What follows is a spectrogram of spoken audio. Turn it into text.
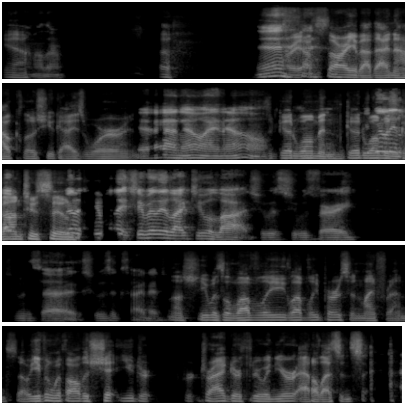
Yeah, my mother. Uh, sorry, I'm sorry about that. I know how close you guys were. And yeah, no, I know. a good woman. Good she woman really gone loved, too soon. She really, she really, she really, liked you a lot. She was she was very she was uh she was excited. Well, she was a lovely, lovely person, my friend. So even with all the shit you dr- dragged her through in your adolescence.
